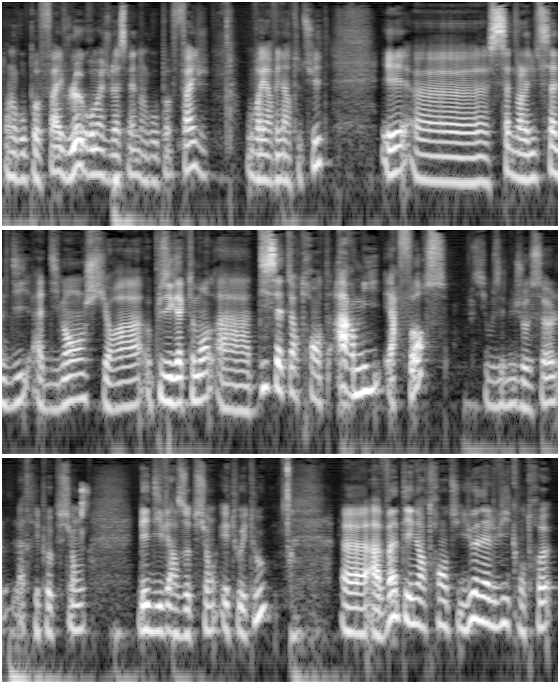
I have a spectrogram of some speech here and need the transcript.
dans le groupe of 5, le gros match de la semaine dans le groupe of 5. On va y revenir tout de suite. Et euh, dans la nuit de samedi à dimanche, il y aura, ou plus exactement à 17h30, Army Air Force, si vous aimez jeu au sol, la triple option, les diverses options et tout et tout. Euh, à 21h30, UNLV contre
